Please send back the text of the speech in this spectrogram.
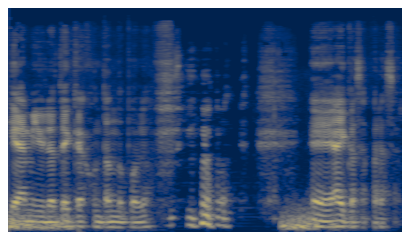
Queda en mi biblioteca juntando polvo. Eh, hay cosas para hacer.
